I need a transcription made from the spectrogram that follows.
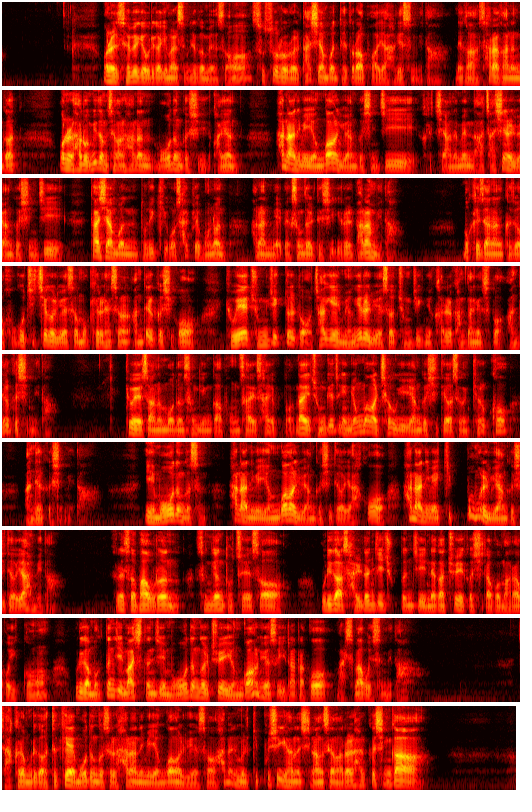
오늘 새벽에 우리가 이 말씀 읽으면서 스스로를 다시 한번 되돌아보아야 하겠습니다. 내가 살아가는 것, 오늘 하루 믿음 생활하는 모든 것이 과연 하나님의 영광을 위한 것인지 그렇지 않으면 나 자신을 위한 것인지 다시 한번 돌이키고 살펴보는 하나님의 백성들 되시기를 바랍니다. 목회자는 그저 호구 지책을 위해서 목회를 해서는 안 될 것이고 교회 중직들도 자기의 명예를 위해서 중직 역할을 감당해서도 안 될 것입니다. 교회에서 하는 모든 성김과 봉사의 사역도 나의 종교적인 욕망을 채우기 위한 것이 되어서는 결코 안 될 것입니다. 이 모든 것은 하나님의 영광을 위한 것이 되어야 하고 하나님의 기쁨을 위한 것이 되어야 합니다. 그래서 바울은 성경 도처에서 우리가 살든지 죽든지 내가 주의 것이라고 말하고 있고 우리가 먹든지 마시든지 모든 걸 주의 영광을 위해서 일하라고 말씀하고 있습니다. 자, 그럼 우리가 어떻게 모든 것을 하나님의 영광을 위해서 하나님을 기쁘시게 하는 신앙생활을 할 것인가?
